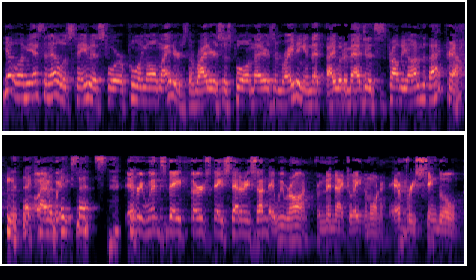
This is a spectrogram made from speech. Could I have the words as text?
Yeah. Well, I mean, SNL was famous for pulling all nighters. The writers just pull all nighters and writing, and that I would imagine it's probably on in the background. that Oh, kind of we- makes sense. Every Wednesday, Thursday, Saturday, Sunday, we were on from midnight till eight in the morning. Every single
